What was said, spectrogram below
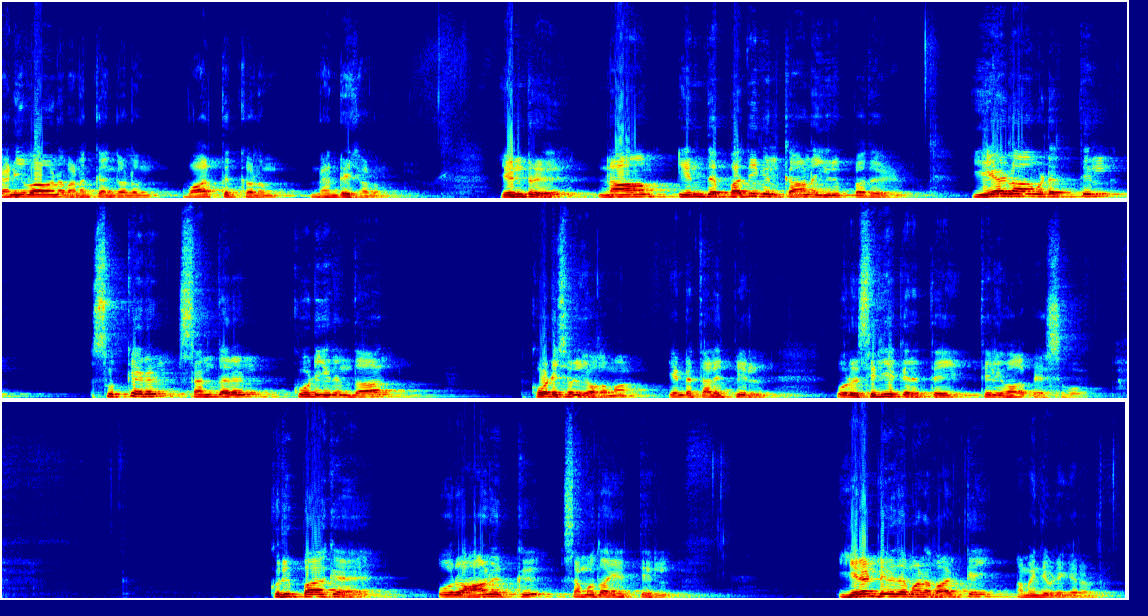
கனிவான வணக்கங்களும் வாழ்த்துக்களும் நன்றிகளும். என்று நாம் இந்த பதிவில் காண இருப்பது ஏழாம் இடத்தில் சுக்கிரன் சந்திரன் கூடியிருந்தால் கோடீஸ்வர யோகமா என்ற தலைப்பில் ஒரு சிறிய கருத்தை தெளிவாக பேசுவோம். குறிப்பாக ஒரு ஆணுக்கு சமுதாயத்தில் இரண்டு விதமான வாழ்க்கை அமைந்து விடுகிறது.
